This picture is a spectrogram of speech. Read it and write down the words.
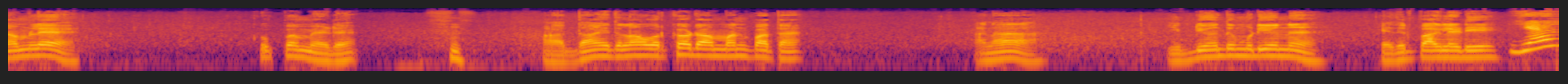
நம்மளே குப்பமேடு. அதான் இதெல்லாம் ஒர்க் அவுட் ஆமான்னு பார்த்தேன். ஆனா இப்படி வந்து முடியும்னு எதிர்பார்க்கலடி. ஏன்?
